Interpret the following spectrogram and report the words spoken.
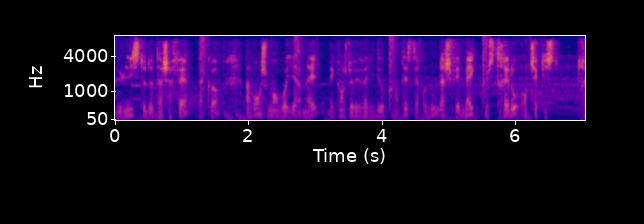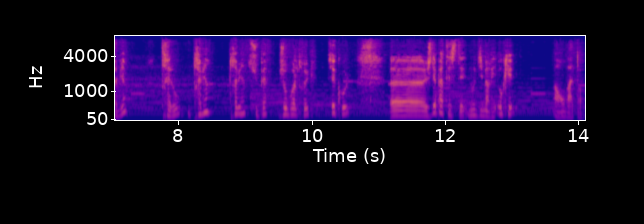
une liste de tâches à faire, d'accord Avant, je m'envoyais un mail, mais quand je devais valider ou commenter, c'était relou. Là, je fais make plus Trello en checklist. Très bien. Très lourd. Très bien. Très bien. Super. Je vois le truc. C'est cool. Euh, je l'ai pas testé, nous dit Marie. Ok. Ah, on va attendre.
